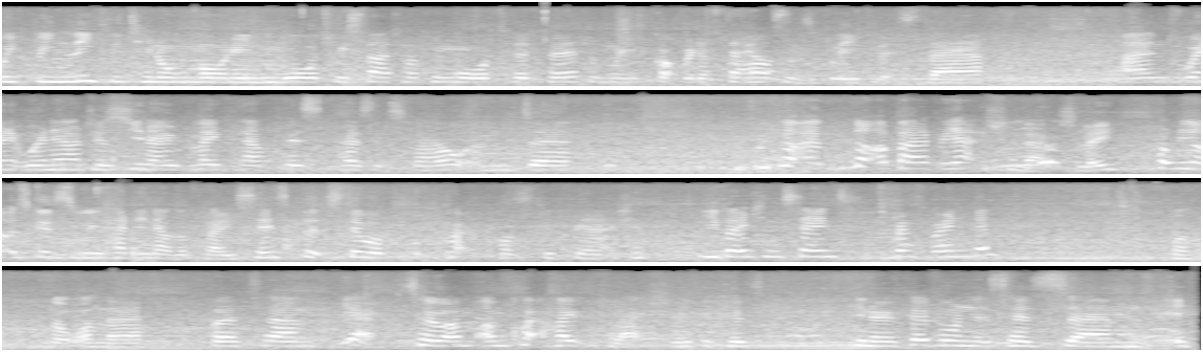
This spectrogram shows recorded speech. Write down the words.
we've been leafleting all morning in water. We started off in Waterford and we've got rid of thousands of leaflets there. And we're, we're now just, you know, making our presence felt and uh, we've not, a- not a bad reaction actually. Probably not as good as we had in other places, but still a quite a positive reaction. Are you voting staying to the referendum? well, not one there. But um, yeah, so I'm, I'm quite hopeful actually because you know if everyone that says um, if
